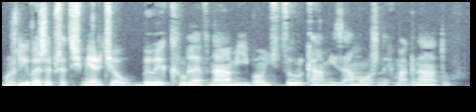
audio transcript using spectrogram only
Możliwe, że przed śmiercią były królewnami bądź córkami zamożnych magnatów.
